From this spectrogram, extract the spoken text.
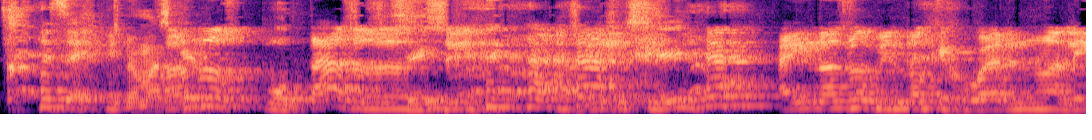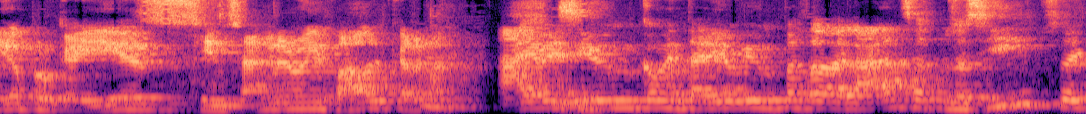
sí. No más Son que... unos putazos, eso Sí. sí. Sí, sí, sí. Ahí no es lo mismo que jugar en una liga porque ahí es sin sangre no hay foul, carnal. Ay, me sido un comentario bien pasado de lanza. Pues así, pues,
